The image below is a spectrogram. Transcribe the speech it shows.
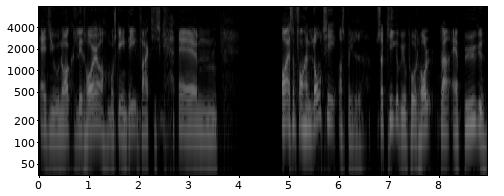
er de jo nok lidt højere, måske en del faktisk. Øhm, og altså får han lov til at spille, så kigger vi jo på et hold, der er bygget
